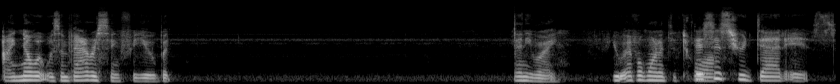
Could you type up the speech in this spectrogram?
I know it was embarrassing for you, but. Anyway, if you ever wanted to talk. This is who Dad is.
